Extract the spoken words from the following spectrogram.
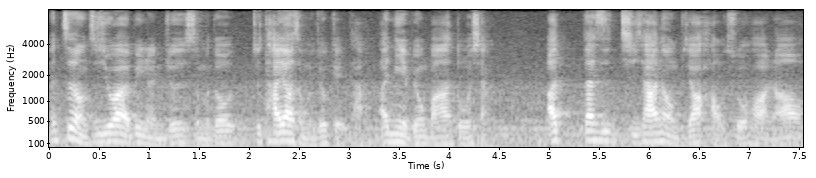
哎、这种唧唧歪歪的病人，你就是什么都，就他要什么就给他，哎、你也不用帮他多想。啊，但是其他那种比较好说话，然后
